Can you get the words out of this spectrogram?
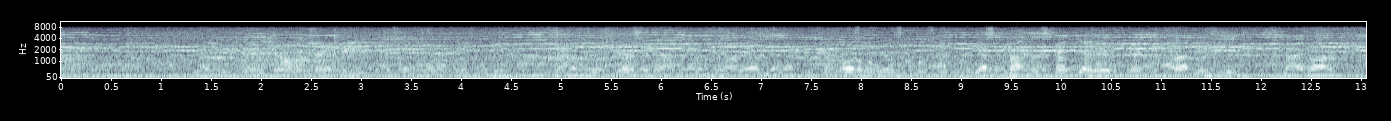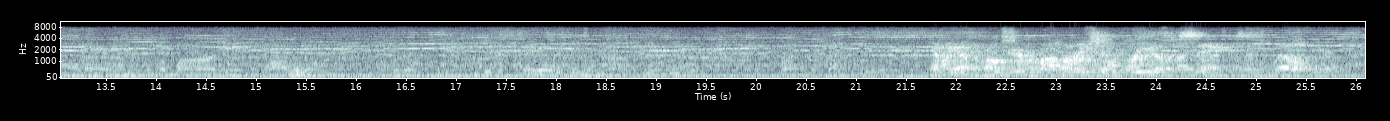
yeah, they're, they're the the Skylark, Lamont, all of those were the biggest people the factory. And we have the folks here from Operation Freedom Sings as well.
